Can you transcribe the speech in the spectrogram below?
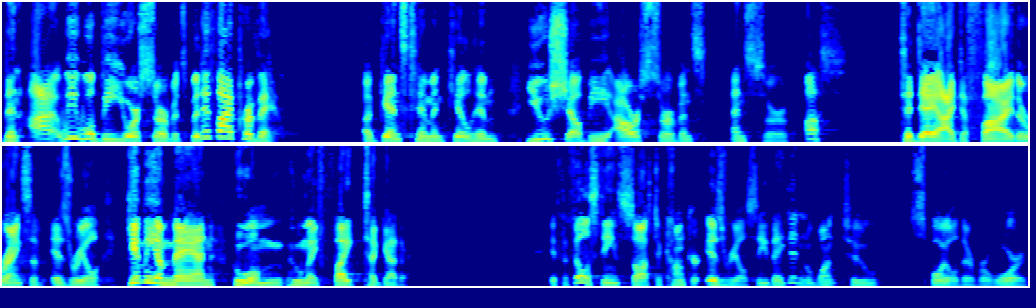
then I, we will be your servants. But if I prevail against him and kill him, you shall be our servants and serve us. Today I defy the ranks of Israel. Give me a man who, will, who may fight together. If the Philistines sought to conquer Israel, see, they didn't want to spoil their reward.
